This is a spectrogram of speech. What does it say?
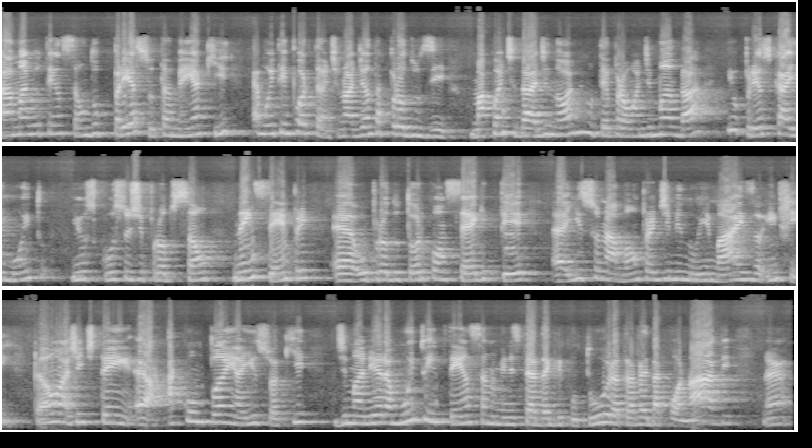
a manutenção do preço também aqui é muito importante. Não adianta produzir uma quantidade enorme, não ter para onde mandar e o preço cair muito e os custos de produção nem sempre é, o produtor consegue ter é, isso na mão para diminuir mais, enfim. Então a gente tem é, acompanha isso aqui de maneira muito intensa no Ministério da Agricultura, através da Conab, né,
